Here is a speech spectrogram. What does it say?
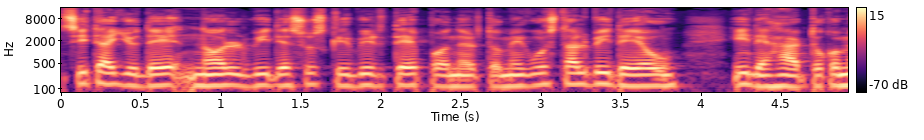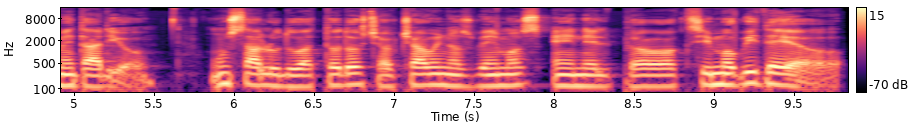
Si te ayudé no olvides suscribirte poner tu me gusta al video y dejar tu comentario un saludo a todos, chao chao y nos vemos en el próximo video.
